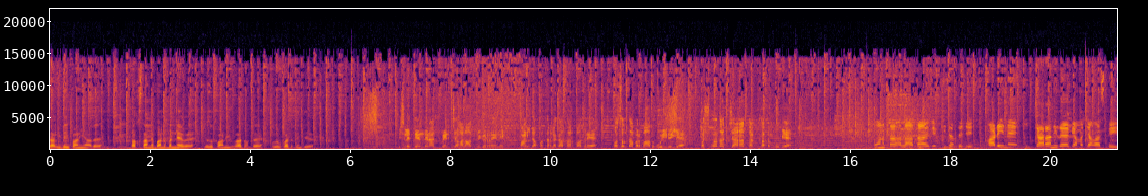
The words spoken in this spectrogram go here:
ਰਾਵੀ ਦਾ ਹੀ ਪਾਣੀ ਆਉਂਦਾ ਹੈ। ਪਾਕਿਸਤਾਨ ਨੇ ਬੰਨ ਬੰਨਿਆ ਹੋਇਆ ਜਦੋਂ ਪਾਣੀ ਵੱਧ ਹੁੰਦਾ ਹੈ ਉਦੋਂ ਵੱਢ ਦਿੰਦੇ ਆ। ਪਿਛਲੇ 3 ਦਿਨਾਂ 'ਚ ਪਿੰਡ 'ਚ ਹਾਲਾਤ ਵਿਗੜ ਰਹੇ ਨੇ ਪਾਣੀ ਦਾ ਪੱਧਰ ਲਗਾਤਾਰ ਵੱਧ ਰਿਹਾ ਹੈ ਫਸਲ ਤਾਂ ਬਰਬਾਦ ਹੋ ਹੀ ਰਹੀ ਹੈ ਪਸ਼ੂਆਂ ਦਾ ਚਾਰਾ ਤੱਕ ਖਤਮ ਹੋ ਗਿਆ ਹੈ। ਹੁਣ ਤਾਂ ਹਾਲਾਤ ਆ ਵੇਖੀ ਜਾਂਦੇ ਜੇ ਮਾੜੇ ਨੇ ਚਾਰਾ ਨਹੀਂ ਰਹਿ ਗਿਆ ਮੱਝਾਂ ਵਾਸਤੇ।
